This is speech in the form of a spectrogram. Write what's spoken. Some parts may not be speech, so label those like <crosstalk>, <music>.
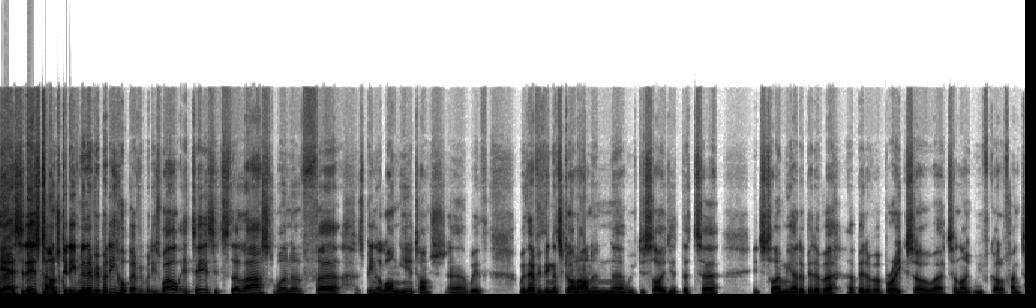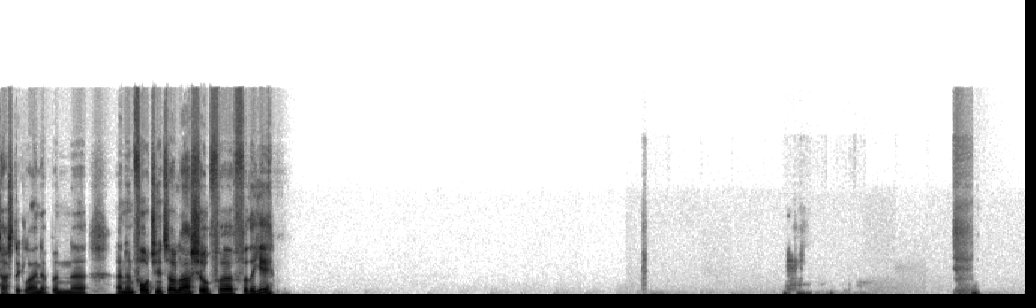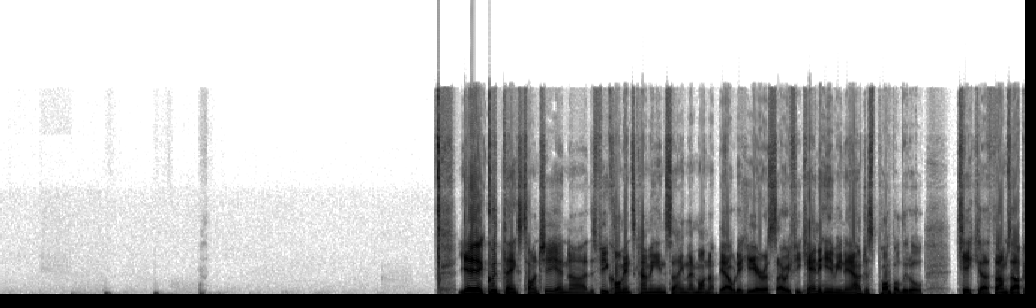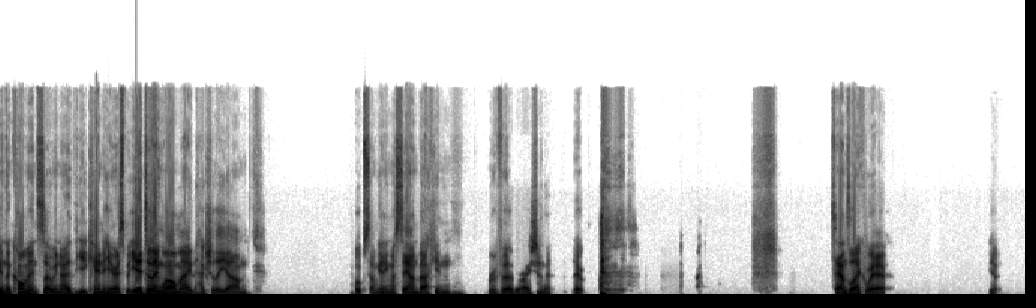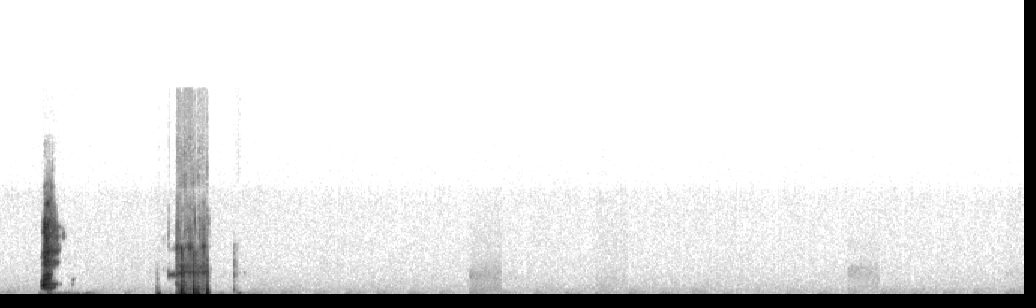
Yes, it is, Tonch. Good evening, everybody. Hope everybody's well. It is. It's the last one of. Uh, it's been a long year, Tonch, uh, with with everything that's gone on, and uh, we've decided that uh, it's time we had a bit of a, a bit of a break. So uh, tonight we've got a fantastic lineup, and uh, and unfortunately, it's our last show for for the year. Yeah, good. Thanks, Tonchi. And uh, there's a few comments coming in saying they might not be able to hear us. So if you can hear me now, just pop a little tick, a thumbs up in the comments so we know that you can hear us. But yeah, doing well, mate. Actually, um, oops, I'm getting my sound back in reverberation. <laughs> Sounds like we're. Yep.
